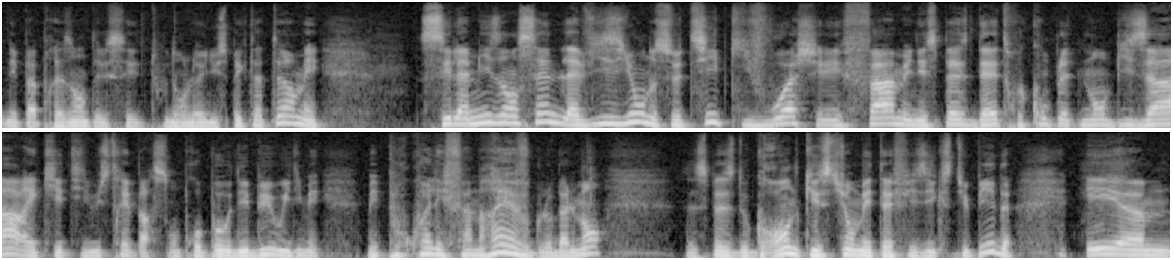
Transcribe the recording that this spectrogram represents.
n'est pas présente et c'est tout dans l'œil du spectateur, mais c'est la mise en scène, la vision de ce type qui voit chez les femmes une espèce d'être complètement bizarre et qui est illustré par son propos au début où il dit mais, pourquoi les femmes rêvent globalement? Une espèce de grande question métaphysique stupide. Et euh,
